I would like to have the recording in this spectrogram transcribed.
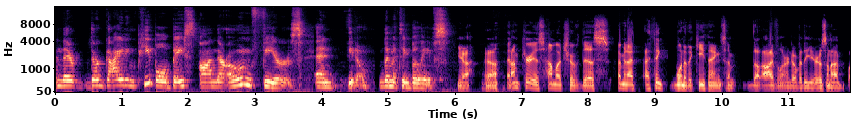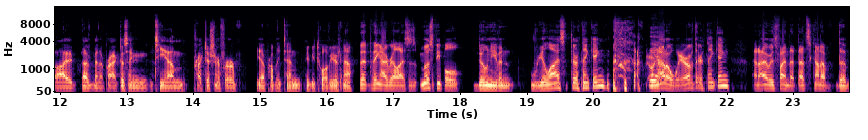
and they're they're guiding people based on their own fears and, you know, limiting beliefs. Yeah, yeah. And I'm curious how much of this, I mean, I, I think one of the key things um, that I've learned over the years, and I, I, I've been a practicing TM practitioner for, yeah, probably 10, maybe 12 years now. The thing I realize is most people don't even realize that they're thinking or yeah. not aware of their thinking. And I always find that that's kind of the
